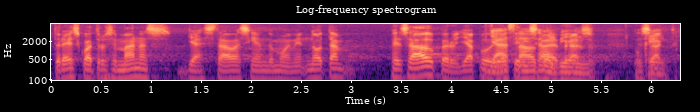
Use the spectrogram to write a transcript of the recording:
tres, cuatro semanas ya estaba haciendo movimiento. No tan pesado, pero ya podía utilizar el brazo. Exacto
